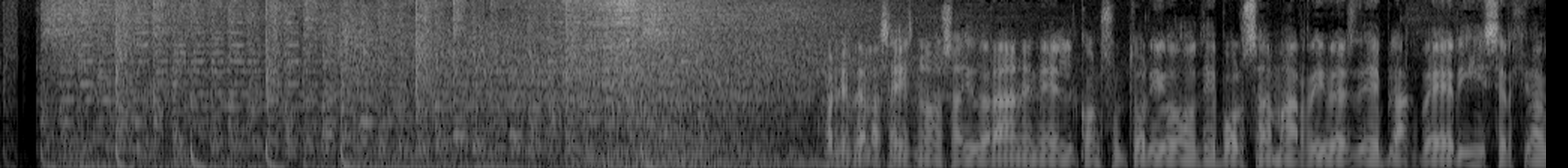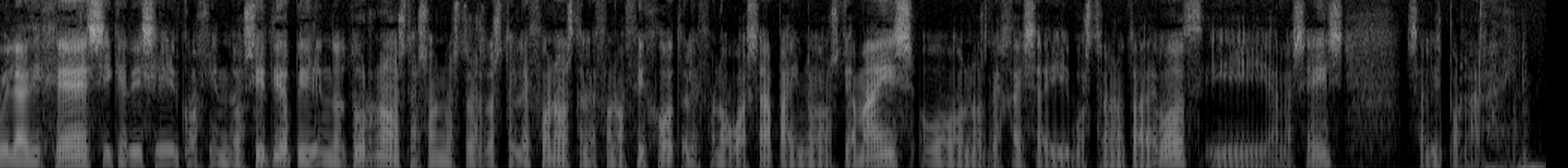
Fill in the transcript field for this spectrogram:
A partir de las seis nos ayudarán en el consultorio de Bolsa Mar de Black Bear y Sergio Ávila Dije. Si queréis ir cogiendo sitio, pidiendo turno, estos son nuestros dos teléfonos, teléfono fijo, teléfono WhatsApp, ahí nos llamáis o nos dejáis ahí vuestra nota de voz y a las seis salís por la radio.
